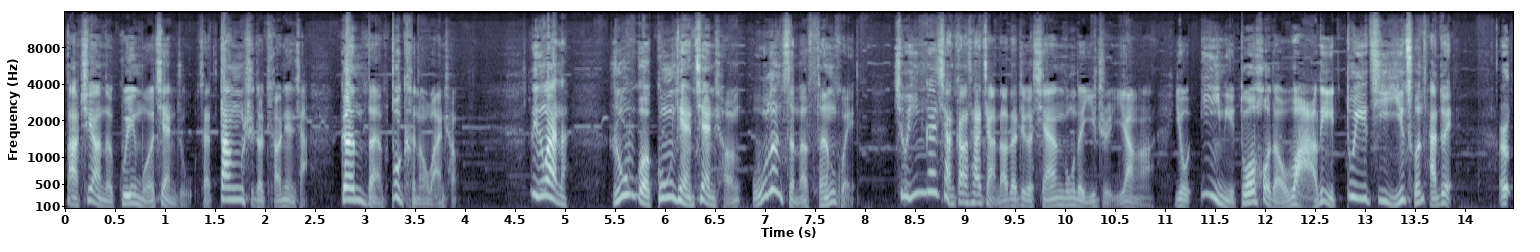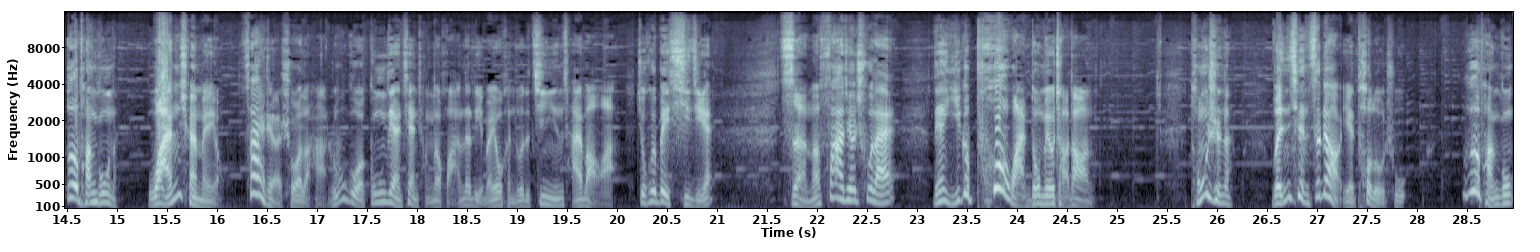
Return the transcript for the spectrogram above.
那这样的规模建筑在当时的条件下根本不可能完成。另外呢，如果宫殿建成，无论怎么焚毁，就应该像刚才讲到的这个咸阳宫的遗址一样啊，有一米多厚的瓦砾堆积遗存才对。而阿房宫呢？完全没有。再者说了哈，如果宫殿建成的话，那里面有很多的金银财宝啊，就会被洗劫。怎么发掘出来，连一个破碗都没有找到呢？同时呢，文献资料也透露出，阿房宫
